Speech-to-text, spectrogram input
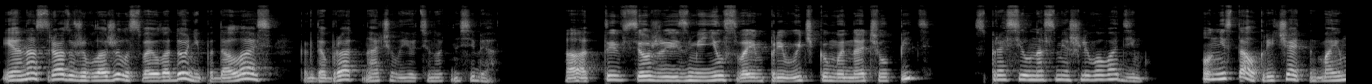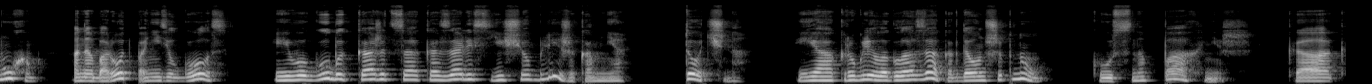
и она сразу же вложила свою ладонь и подалась, когда брат начал ее тянуть на себя. «А ты все же изменил своим привычкам и начал пить?» – спросил насмешливо Вадим. Он не стал кричать над моим ухом, а наоборот понизил голос, и его губы, кажется, оказались еще ближе ко мне. «Точно!» Я округлила глаза, когда он шепнул. «Вкусно пахнешь. Как?»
